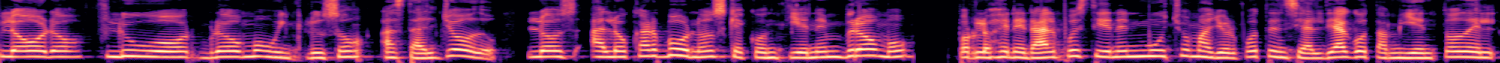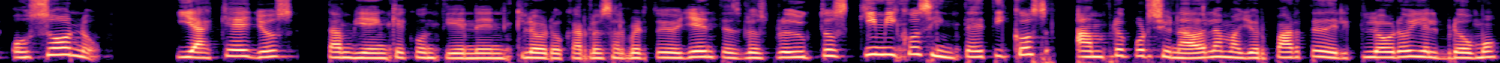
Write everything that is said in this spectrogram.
Cloro, flúor, bromo o incluso hasta el yodo. Los alocarbonos que contienen bromo por lo general pues tienen mucho mayor potencial de agotamiento del ozono y aquellos también que contienen cloro, Carlos Alberto y oyentes. Los productos químicos sintéticos han proporcionado la mayor parte del cloro y el bromo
